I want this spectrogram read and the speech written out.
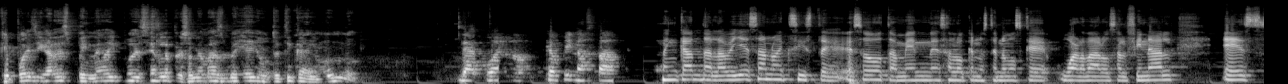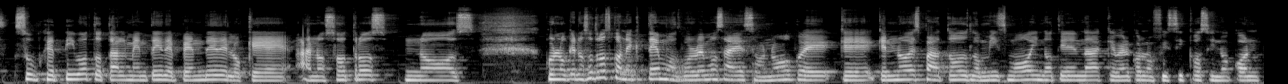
que puedes llegar despeinada y puedes ser la persona más bella y auténtica del mundo. De acuerdo. ¿Qué opinas, Pau? Me encanta, la belleza no existe. Eso también es algo que nos tenemos que guardar. O sea, al final es subjetivo totalmente y depende de lo que a nosotros nos con lo que nosotros conectemos, volvemos a eso, ¿no? Que, que, no es para todos lo mismo y no tiene nada que ver con lo físico, sino con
